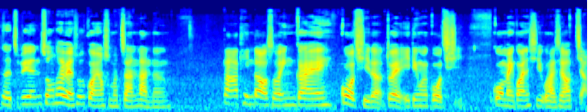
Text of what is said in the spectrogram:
在这边中泰美术馆有什么展览呢？大家听到的时候应该过期了，对，一定会过期。不过没关系，我还是要讲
